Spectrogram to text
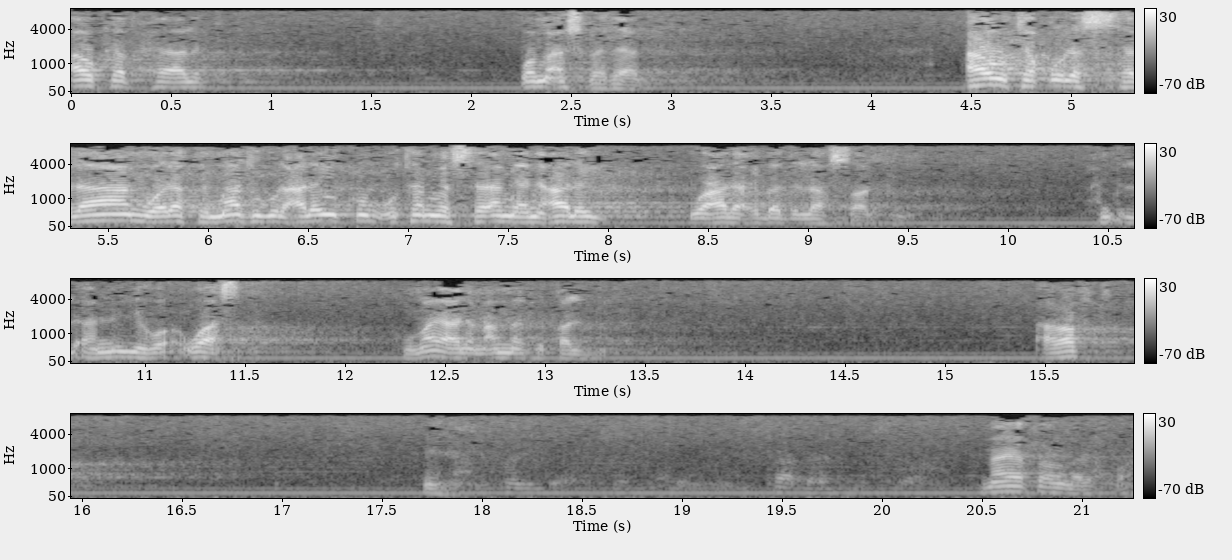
أو كيف حالك؟ وما أشبه ذلك. أو تقول السلام ولكن ما تقول عليكم وتنوي السلام يعني علي وعلى عباد الله الصالحين. الحمد لله النية واسعة وما يعلم عما في قلبي. عرفت؟ ما يطيعون الإخوان.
